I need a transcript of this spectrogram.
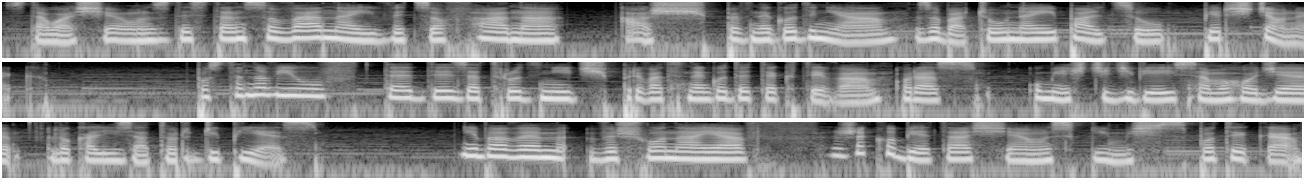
Stała się zdystansowana i wycofana, aż pewnego dnia zobaczył na jej palcu pierścionek. Postanowił wtedy zatrudnić prywatnego detektywa oraz umieścić w jej samochodzie lokalizator GPS. Niebawem wyszło na jaw, że kobieta się z kimś spotyka.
